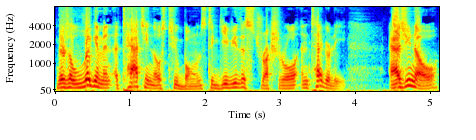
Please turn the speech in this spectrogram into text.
There's a ligament attaching those two bones to give you the structural integrity. As you know,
